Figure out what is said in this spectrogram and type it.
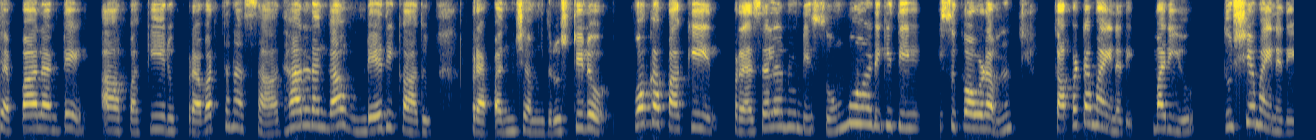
చెప్పాలంటే ఆ పకీరు ప్రవర్తన సాధారణంగా ఉండేది కాదు. ప్రపంచం దృష్టిలో ఒక పకీర్ ప్రజల నుండి సొమ్ము అడిగి తీసుకోవడం కపటమైనది మరియు దుష్యమైనది.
